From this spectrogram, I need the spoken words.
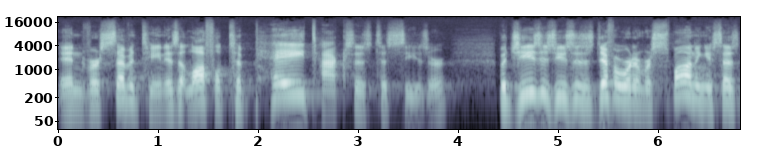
in verse 17, is it lawful to pay taxes to Caesar? But Jesus uses a different word in responding. He says,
